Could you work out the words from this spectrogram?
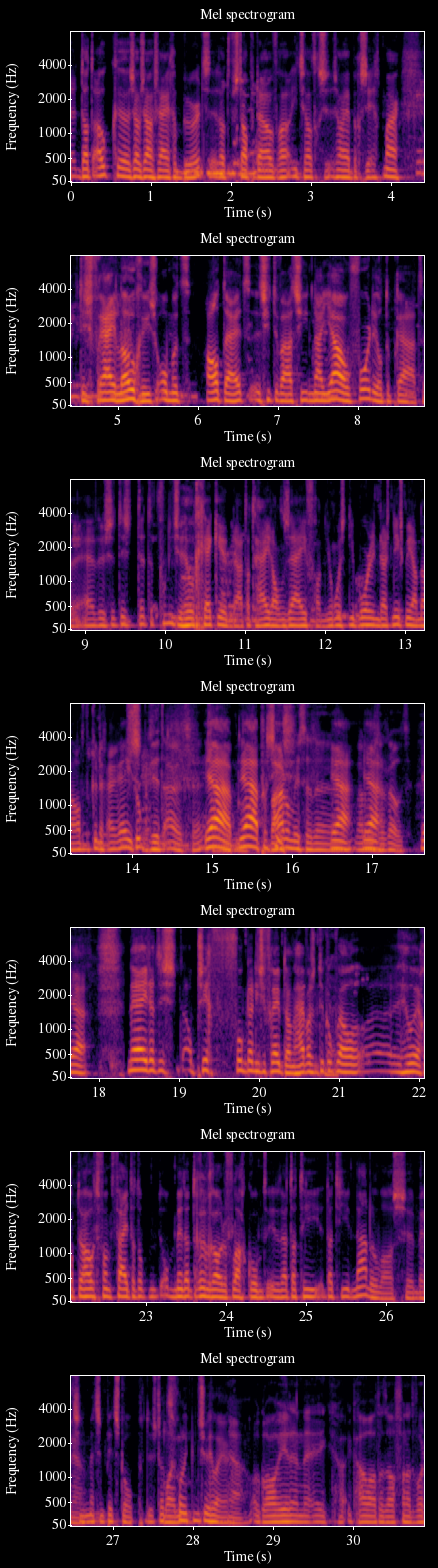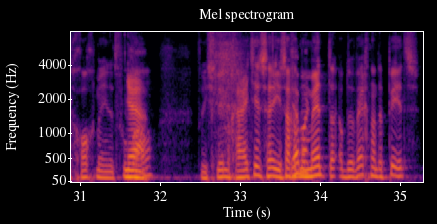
dat ook zo zou zijn gebeurd. Dat Verstappen daarover iets had, zou hebben gezegd. Maar het is vrij logisch om het altijd een situatie naar jouw voordeel te praten. Hè. Dus het is, dat voelt niet zo heel gek inderdaad dat hij dan zei van jongens, die boarding, daar is niks meer aan de hand, we kunnen gaan racen. Zoek dit uit. Hè? Ja, ja, precies. Waarom is er, uh, ja, waarom ja, is er rood? Ja, nee, dat is op zich vond ik daar niet zo vreemd aan. Hij was natuurlijk ook wel uh, heel erg op de hoogte van het feit dat op, op het moment dat er een rode vlag komt, inderdaad dat hij, dat hij het nadeel was uh, met, ja. zijn, met zijn pitstop. Dus dat Mooi, vond ik niet zo heel erg. Ja, ook wel weer, en ik, ik hou altijd wel van het woord gochme in het voetbal. Ja. Van die slimmigheidjes. Je zag het moment op de weg naar de pits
